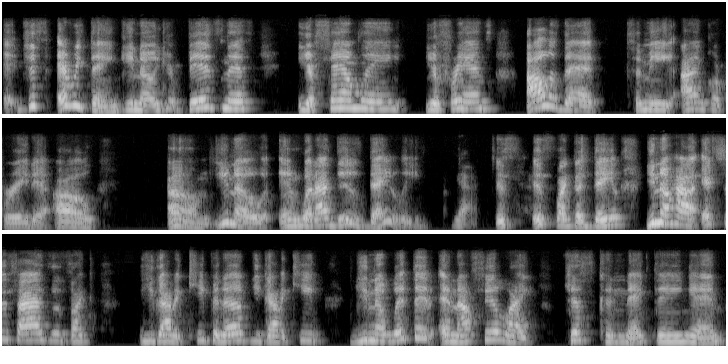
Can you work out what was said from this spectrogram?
eh, just everything, you know, your business, your family, your friends, all of that to me, I incorporate it all, um, you know, in what I do daily. Yeah. It's it's like a daily, you know how exercise is like you gotta keep it up, you gotta keep, you know, with it. And I feel like just connecting and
